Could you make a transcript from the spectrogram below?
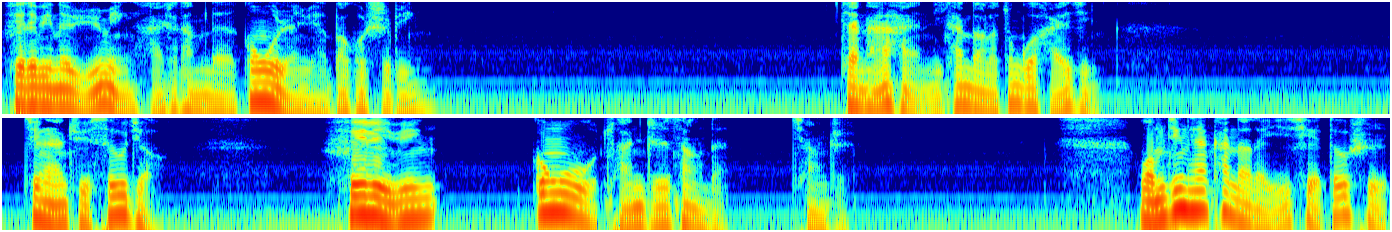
菲律宾的渔民，还是他们的公务人员，包括士兵，在南海，你看到了中国海警竟然去搜缴菲律宾公务船只上的枪支。我们今天看到的一切都是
